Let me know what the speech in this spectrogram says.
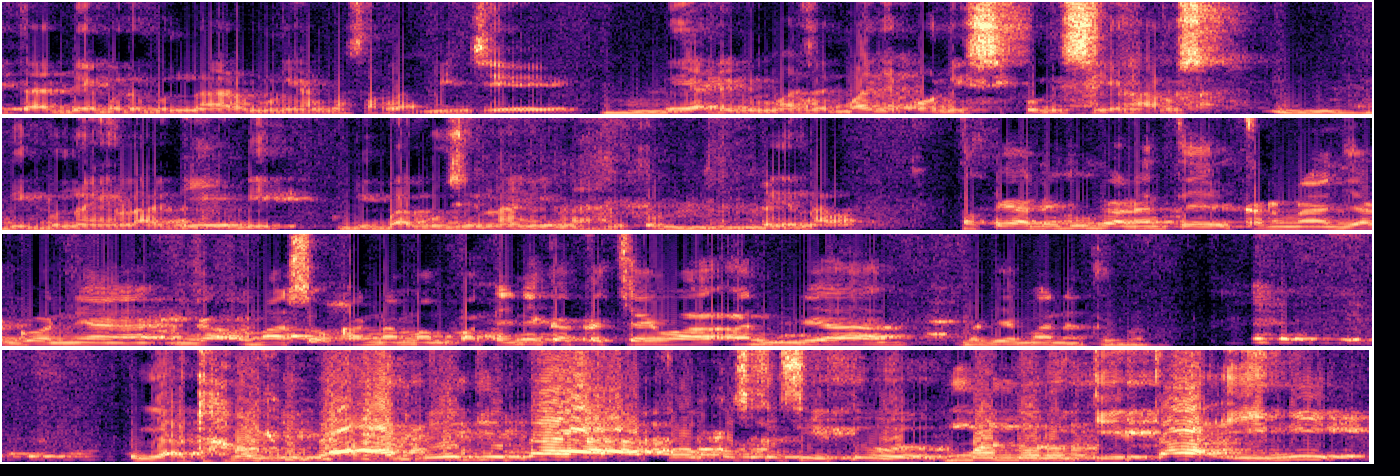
kita dia benar-benar melihat masyarakat Binjai. Lihat di masa banyak kondisi-kondisi yang harus dibenahi lagi, di- dibagusin lagi lah itu. Regional. Tapi ada juga nanti karena jagoannya nggak masuk karena empat ini kekecewaan dia. Bagaimana tuh bang? nggak tahu kita. Artinya kita fokus ke situ. Menurut kita ini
